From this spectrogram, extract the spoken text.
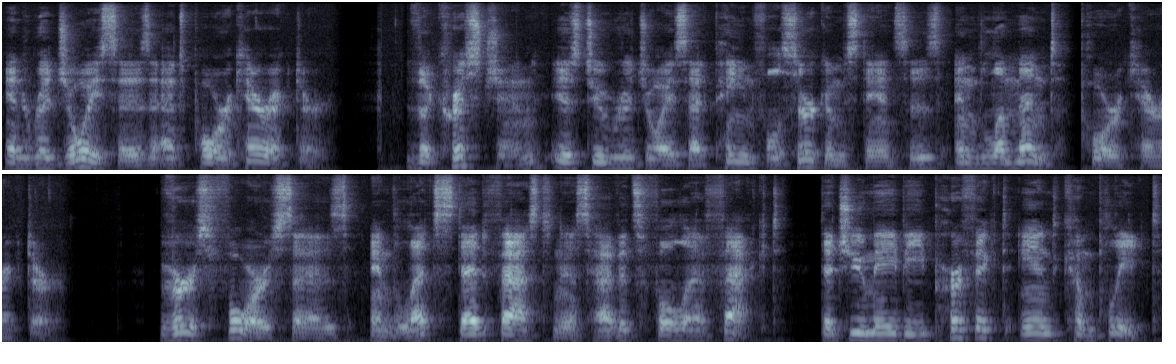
and rejoices at poor character. The Christian is to rejoice at painful circumstances and lament poor character. Verse 4 says, And let steadfastness have its full effect, that you may be perfect and complete,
